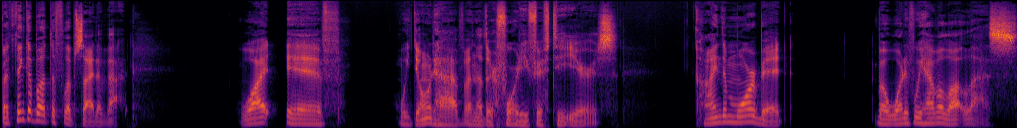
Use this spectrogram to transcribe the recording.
But think about the flip side of that. What if we don't have another 40, 50 years? Kind of morbid, but what if we have a lot less?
